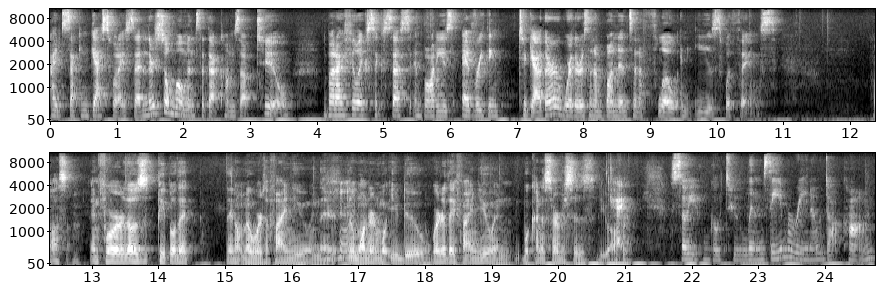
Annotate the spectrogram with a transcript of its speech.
I'd second guess what I said. And there's still moments that that comes up too. But I feel like success embodies everything together where there's an abundance and a flow and ease with things. Awesome. And for those people that they don't know where to find you and they're they're wondering what you do, where do they find you and what kind of services do you okay. offer? So you can go to lindsaymarino.com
